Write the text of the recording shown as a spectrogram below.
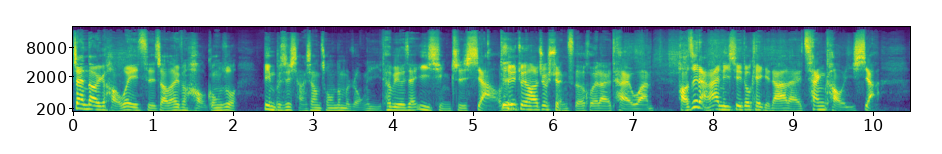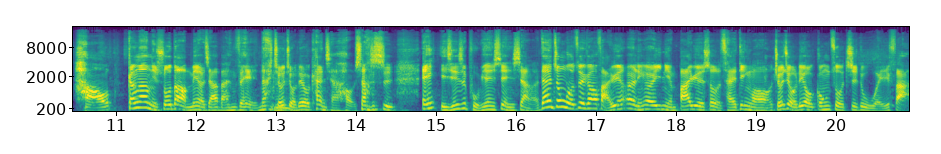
站到一个好位置，找到一份好工作，并不是想象中那么容易，特别是在疫情之下，所以最后就选择回来台湾。好，这两个案例其实都可以给大家来参考一下。好，刚刚你说到没有加班费，那九九六看起来好像是哎、嗯、已经是普遍现象了。但是中国最高法院二零二一年八月的时候有裁定哦，九九六工作制度违法，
